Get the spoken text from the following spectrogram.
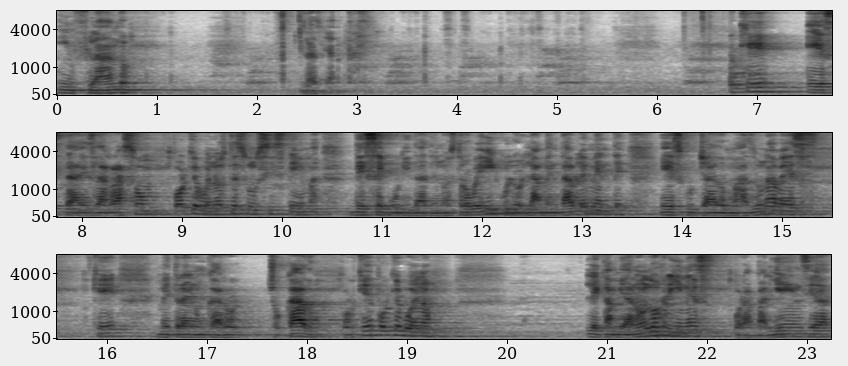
inflando las llantas. Porque esta es la razón, porque bueno, este es un sistema de seguridad de nuestro vehículo. Lamentablemente he escuchado más de una vez que me traen un carro chocado. ¿Por qué? Porque bueno, le cambiaron los rines por apariencia,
